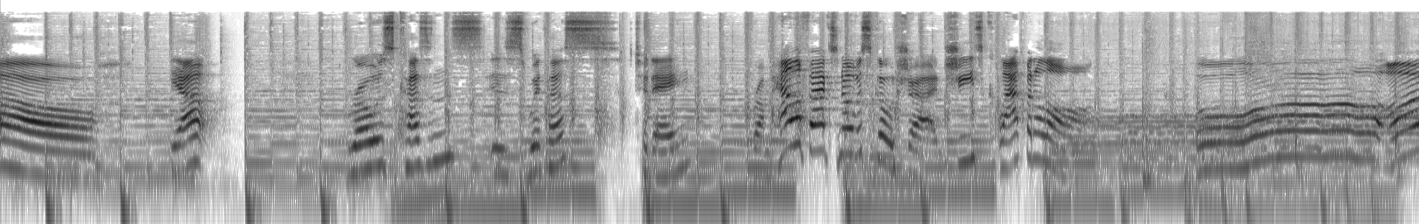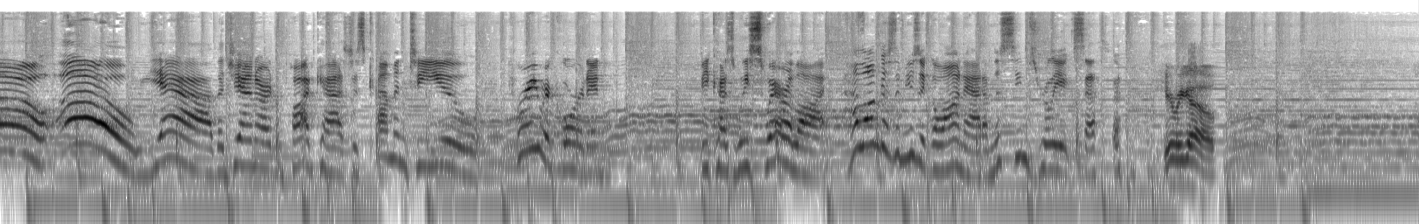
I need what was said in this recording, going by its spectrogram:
Oh, yeah. Rose Cousins is with us today from Halifax, Nova Scotia, and she's clapping along. Oh, oh, oh, yeah. The Jann Arden podcast is coming to you pre recorded because we swear a lot. How long does the music go on, Adam? This seems really excessive. Here we go.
